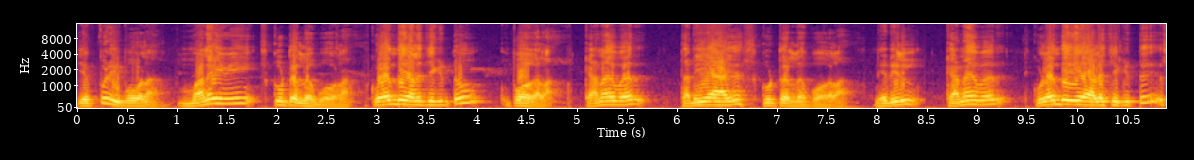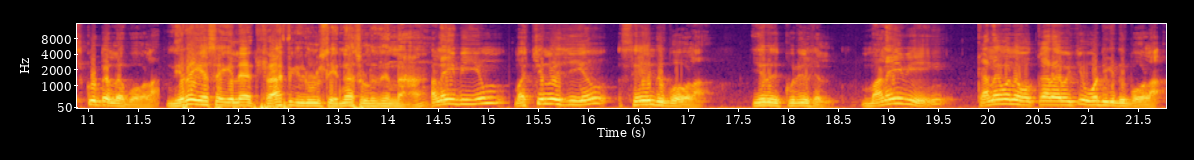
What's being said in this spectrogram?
எப்படி போகலாம்? மனைவி ஸ்கூட்டரில் போகலாம். குழந்தை அழைச்சிக்கிட்டும் போகலாம். கணவர் தனியாக ஸ்கூட்டரில் போகலாம். நெடில் கணவர் குழந்தையை அழைச்சிக்கிட்டு ஸ்கூட்டரில் போகலாம். நிறையசையில் டிராஃபிக் ரூல்ஸ் என்ன சொல்லுதுன்னா மனைவியும் மச்சினச்சியும் சேர்ந்து போகலாம். இரு குரில்கள். மனைவி கணவனை உட்கார வச்சு ஓட்டிக்கிட்டு போகலாம்.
